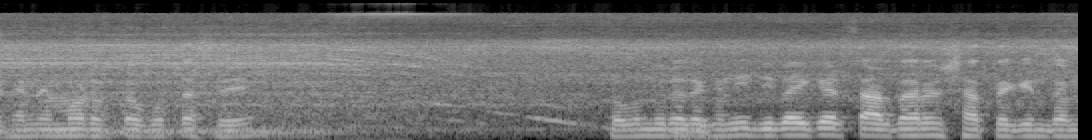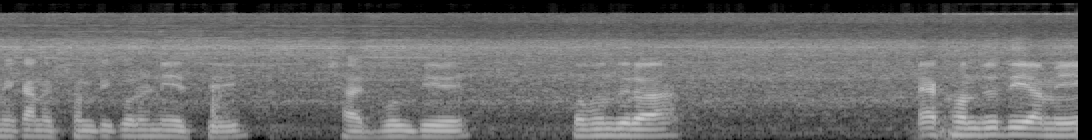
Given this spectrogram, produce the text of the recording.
এখানে মোটরটা করতেছে তো বন্ধুরা দেখেন ইজি বাইকের চার্জারের সাথে কিন্তু আমি কানেকশনটি করে নিয়েছি। ষাট বল দিয়ে। তো বন্ধুরা, এখন যদি আমি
